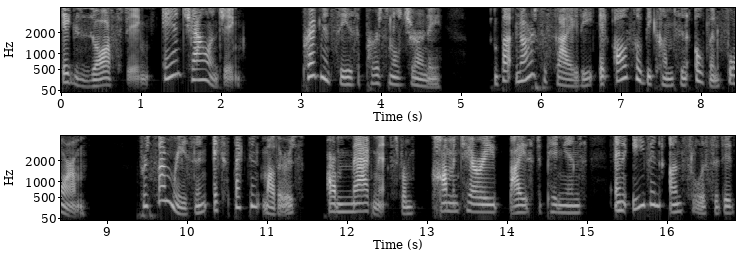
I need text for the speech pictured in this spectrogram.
exhausting, and challenging. Pregnancy is a personal journey, but in our society, it also becomes an open forum. For some reason, expectant mothers are magnets from commentary, biased opinions, and even unsolicited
